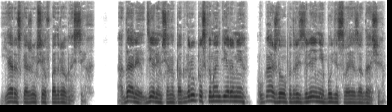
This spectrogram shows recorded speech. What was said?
Я расскажу все в подробностях. А далее делимся на подгруппы с командирами. У каждого подразделения будет своя задача.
